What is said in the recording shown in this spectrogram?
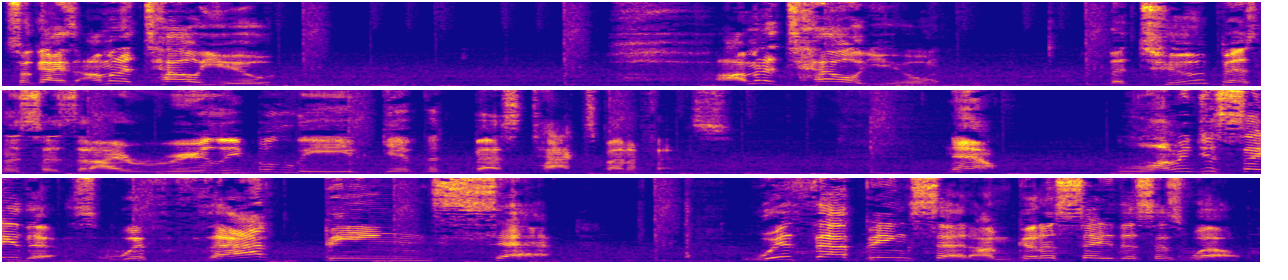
So, guys, I'm going to tell you, I'm going to tell you the two businesses that I really believe give the best tax benefits. Now, let me just say this with that being said, with that being said, I'm going to say this as well.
